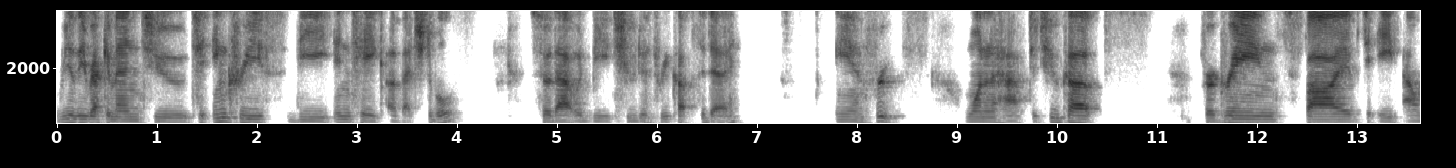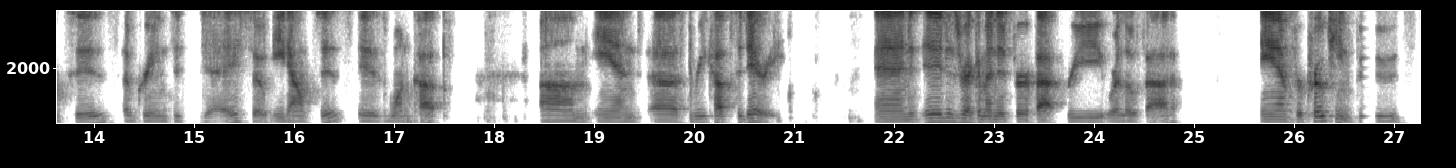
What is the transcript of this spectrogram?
really recommend to, to increase the intake of vegetables. So that would be two to three cups a day. And fruits, one and a half to two cups. For grains, five to eight ounces of grains a day. So eight ounces is one cup. Um, and uh, three cups of dairy. And it is recommended for fat free or low fat. And for protein foods,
